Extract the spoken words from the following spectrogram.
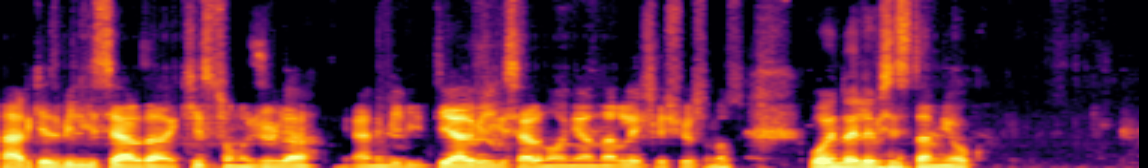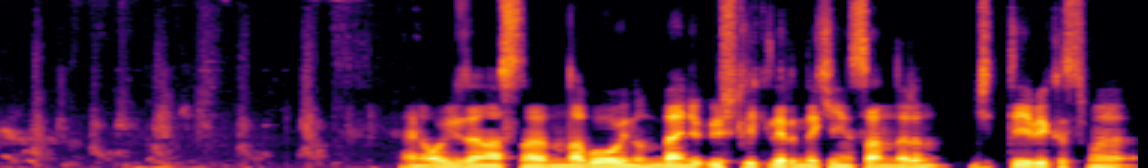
Herkes bilgisayardaki sunucuyla yani diğer bilgisayardan oynayanlarla eşleşiyorsunuz. Bu oyunda öyle bir sistem yok. Yani o yüzden aslında bu oyunun bence üst liglerindeki insanların ciddi bir kısmı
